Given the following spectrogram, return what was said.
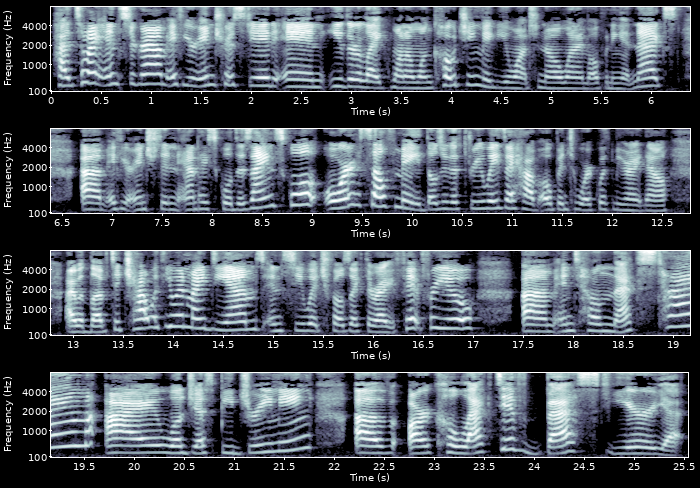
Head to my Instagram if you're interested in either like one on one coaching. Maybe you want to know when I'm opening it next. Um, if you're interested in anti school design school or self made, those are the three ways I have open to work with me right now. I would love to chat with you my DMs and see which feels like the right fit for you. Um, until next time, I will just be dreaming of our collective best year yet.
